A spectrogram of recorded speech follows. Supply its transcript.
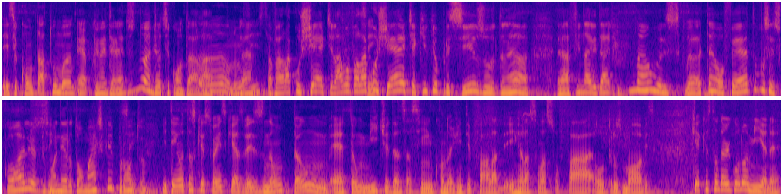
Esse contato humano. É, porque na internet isso não adianta se contar lá. Não, não né? existe. Vai falar com o chat lá, vou falar Sim. com o chat aqui o que eu preciso, né? É, a finalidade. Não, eles eh, têm a oferta, você escolhe de Sim. maneira automática e pronto. Sim. E tem outras questões que às vezes não tão, é, tão nítidas assim quando a gente fala em relação a sofá, outros móveis, que é a questão da ergonomia, né?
